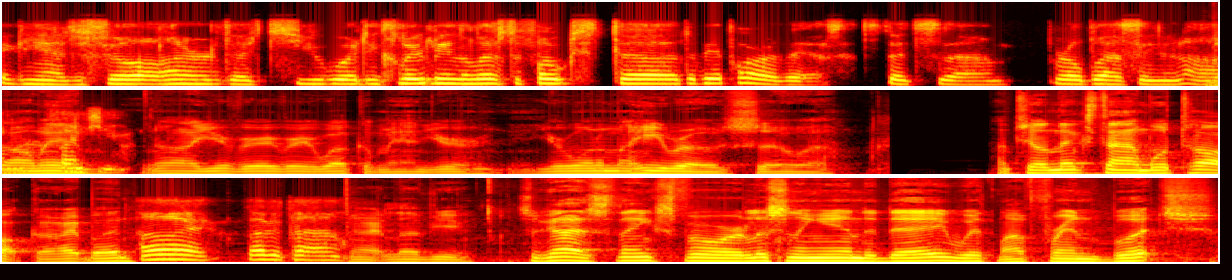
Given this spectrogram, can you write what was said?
again, I just feel honored that you would include me in the list of folks to, to be a part of this. It's, it's um, a real blessing and honor. Oh, man. Thank you. Oh, you're very, very welcome, man. You're you're one of my heroes. So uh, until next time, we'll talk. All right, bud? All right. Love you, pal. All right. Love you. So, guys, thanks for listening in today with my friend Butch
